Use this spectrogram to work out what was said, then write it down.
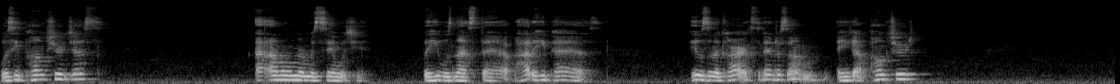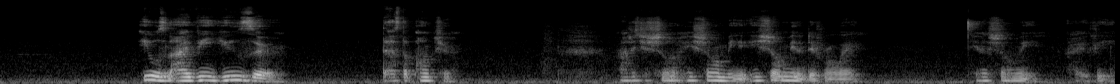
Was he punctured, Just? I, I don't remember seeing what you, but he was not stabbed. How did he pass? He was in a car accident or something and he got punctured. He was an IV user. That's the puncture. How did you show? He showed me. He showed me in a different way. He didn't show me IV.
